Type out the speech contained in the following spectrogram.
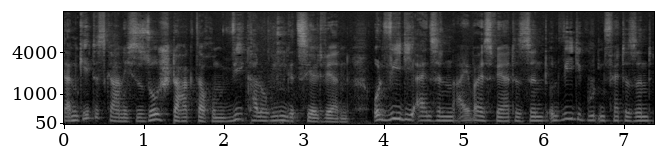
dann geht es gar nicht so stark darum, wie Kalorien gezählt werden und wie die einzelnen Eiweißwerte sind und wie die guten Fette sind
